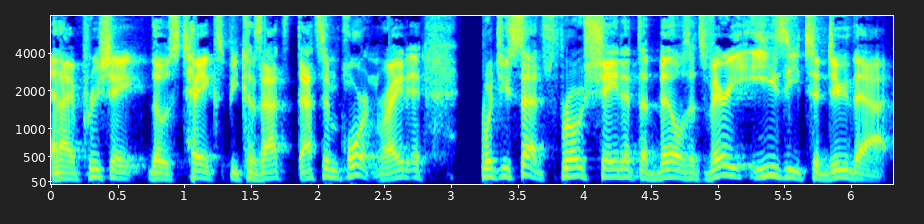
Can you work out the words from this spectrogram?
And I appreciate those takes because that's that's important, right? It, what you said, throw shade at the Bills. It's very easy to do that.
